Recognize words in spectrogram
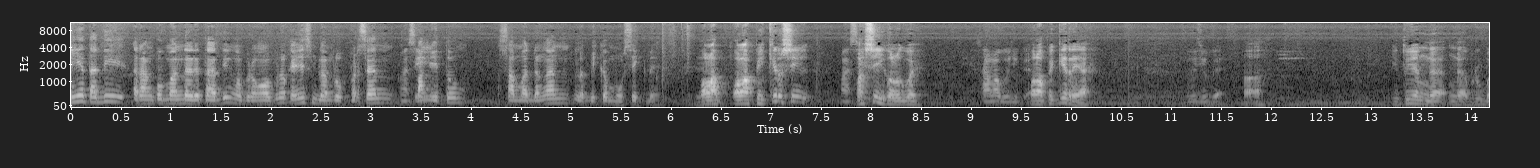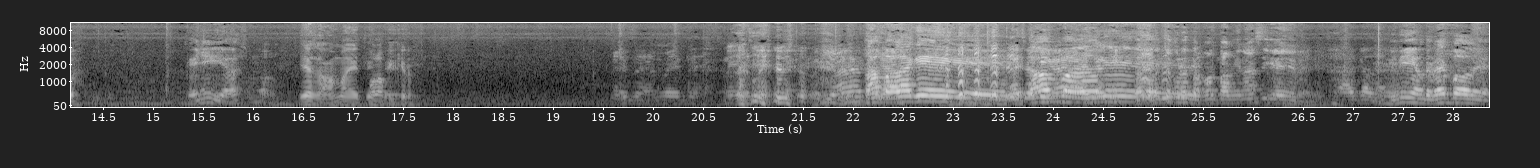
Kayaknya tadi rangkuman dari tadi ngobrol-ngobrol kayaknya 90% Masih. punk itu sama dengan lebih ke musik deh. Pola pola pikir sih Masih. masih kalau gue. Sama gue juga. Pola pikir ya. Gue juga. Heeh. Itu yang nggak nggak berubah. gitu. Kayaknya iya semua. ya sama itu Pola pikir. Gimana? Tambah lagi. Tambah lagi. Kalau udah terkontaminasi kayaknya nih. Ini yang the rebel nih.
